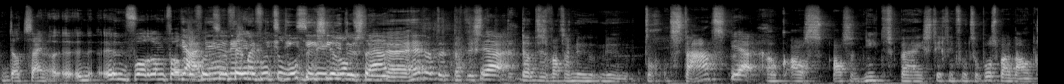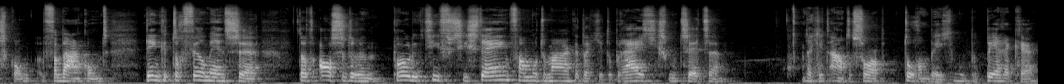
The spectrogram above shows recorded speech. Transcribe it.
dat zijn een, een vorm van de ja, nee, voedsel, nee, vele maar die, die, dus nu, eh, hè, dat, dat, is, Ja. dat is wat er nu, nu toch ontstaat. Ja. Ook als, als het niet bij Stichting Voedselbosbouw kom- vandaan komt, denken toch veel mensen dat als ze er een productief systeem van moeten maken, dat je het op rijtjes moet zetten, dat je het aantal soorten toch een beetje moet beperken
